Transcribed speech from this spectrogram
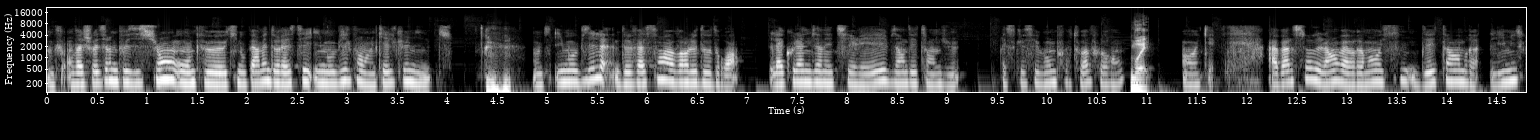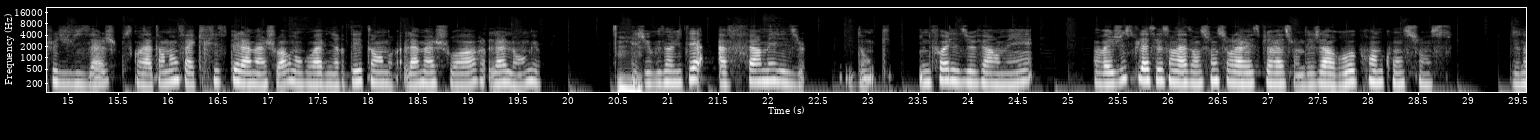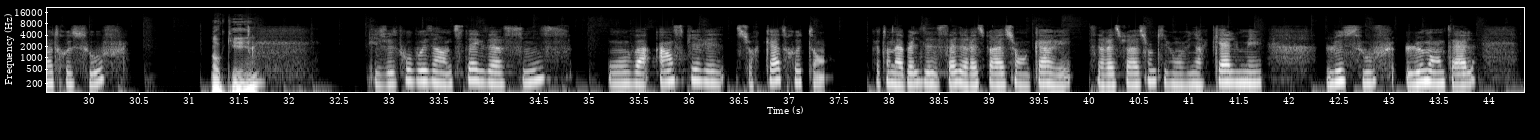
Donc, on va choisir une position où on peut, qui nous permet de rester immobile pendant quelques minutes. Mhm. Donc, immobile de façon à avoir le dos droit, la colonne bien étirée, bien détendue. Est-ce que c'est bon pour toi, Florent? Oui. Ok. À partir de là, on va vraiment aussi détendre les muscles du visage, puisqu'on a tendance à crisper la mâchoire. Donc, on va venir détendre la mâchoire, la langue. Mhm. Et je vais vous inviter à fermer les yeux. Donc, une fois les yeux fermés, on va juste placer son attention sur la respiration. Déjà, reprendre conscience de notre souffle. Ok. Et je vais te proposer un petit exercice où on va inspirer sur quatre temps en fait, on appelle ça des respirations en carré. C'est des respirations qui vont venir calmer le souffle, le mental.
